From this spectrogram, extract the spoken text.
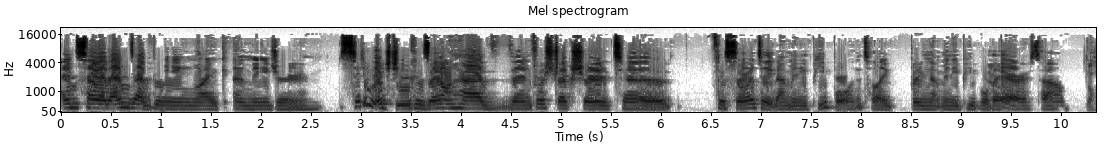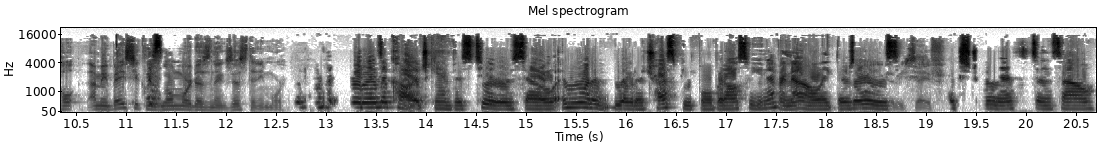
and so it ends up being like a major city issue because they don't have the infrastructure to facilitate that many people and to like bring that many people no. there. So the whole, I mean, basically, Wilmore doesn't exist anymore. It is a college campus too, so and we want to be able to trust people, but also you never know. Like there's always extremists, and so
